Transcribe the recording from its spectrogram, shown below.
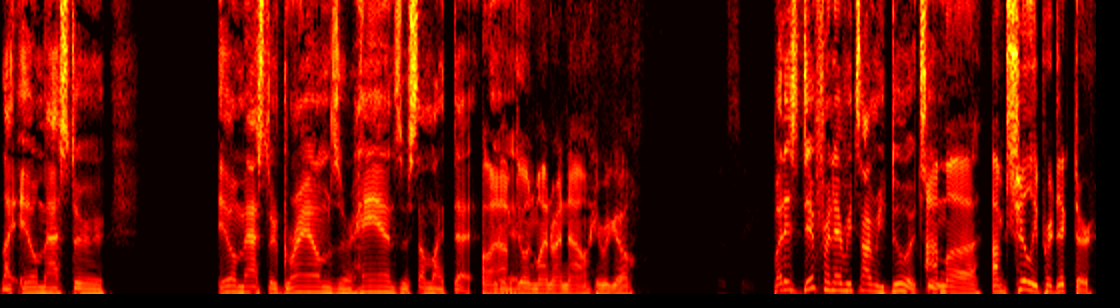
like Ill Master, Ill Master Grams or Hands or something like that. Oh, I'm doing mine right now. Here we go. But it's different every time you do it too. I'm uh I'm Chili Predictor.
